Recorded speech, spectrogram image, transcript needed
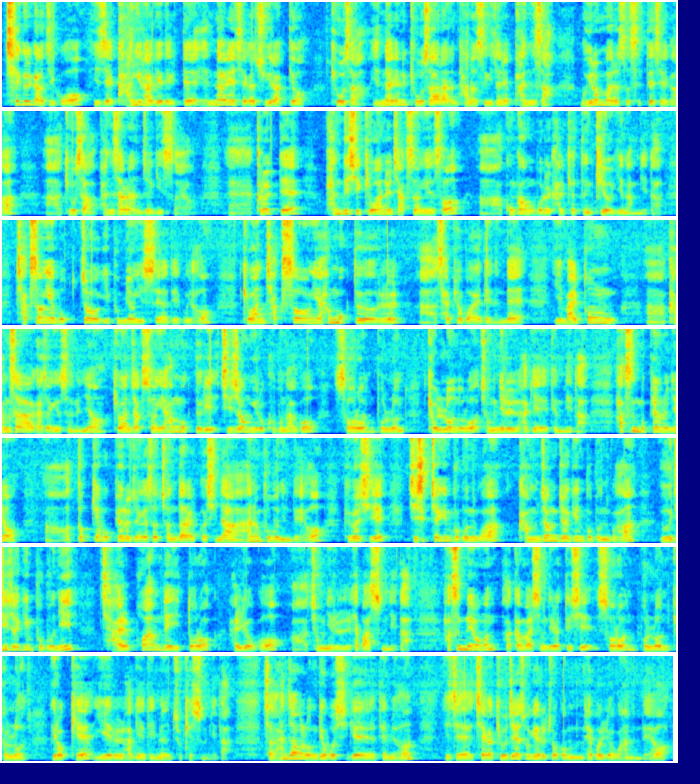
책을 가지고 이제 강의를 하게 될 때 옛날에 제가 주일학교 교사, 옛날에는 교사라는 단어 쓰기 전에 반사, 뭐 이런 말을 썼을 때 제가 아, 교사, 반사를 한 적이 있어요. 에, 그럴 때 반드시 교환을 작성해서 아, 공과 공부를 가르쳤던 기억이 납니다. 작성의 목적이 분명히 있어야 되고요. 교환 작성의 항목들을 아, 살펴봐야 되는데 이 말통 아, 강사 과정에서는요, 교환 작성의 항목들이 지정의로 구분하고 서론, 본론, 결론으로 정리를 하게 됩니다. 학습 목표는요, 아, 어떻게 목표를 정해서 전달할 것이냐 하는 부분인데요. 그것이 지식적인 부분과 감정적인 부분과 의지적인 부분이 잘 포함되어 있도록 하려고 아, 정리를 해봤습니다. 학습 내용은 아까 말씀드렸듯이 서론, 본론, 결론 이렇게 이해를 하게 되면 좋겠습니다. 자, 한 장을 넘겨보시게 되면 이제 제가 교재 소개를 조금 해보려고 하는데요.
